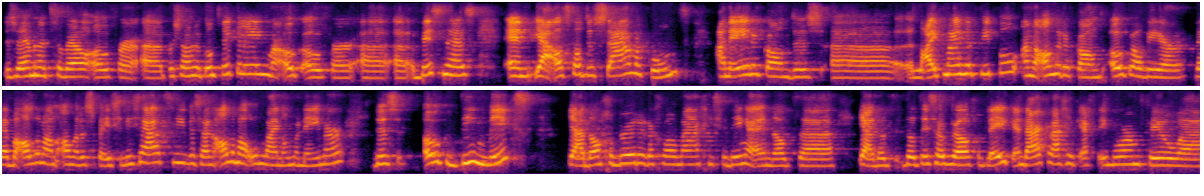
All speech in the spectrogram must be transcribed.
Dus we hebben het zowel over uh, persoonlijke ontwikkeling, maar ook over uh, business. En ja, als dat dus samenkomt, aan de ene kant dus uh, like-minded people. Aan de andere kant ook wel weer, we hebben allemaal een andere specialisatie. We zijn allemaal online ondernemer. Dus ook die mix, ja, dan gebeuren er gewoon magische dingen. En dat, uh, ja, dat, dat is ook wel gebleken. En daar krijg ik echt enorm veel uh,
